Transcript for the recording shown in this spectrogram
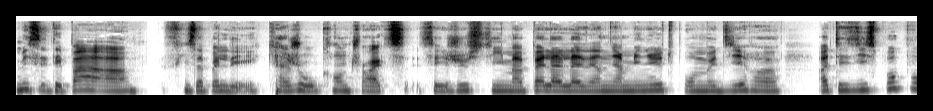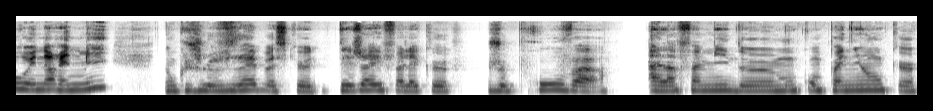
Mais c'était pas ce qu'ils appellent des casual contracts. C'est juste, ils m'appellent à la dernière minute pour me dire, euh, ah, t'es dispo pour une heure et demie? Donc je le faisais parce que déjà, il fallait que je prouve à la famille de mon compagnon que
